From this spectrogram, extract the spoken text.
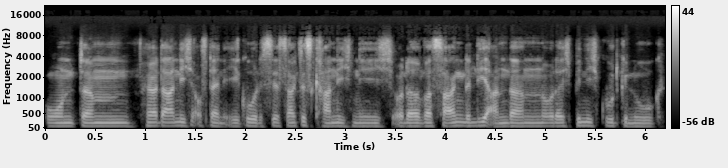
Und ähm, hör da nicht auf dein Ego, das dir sagt, das kann ich nicht oder was sagen denn die anderen oder ich bin nicht gut genug.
